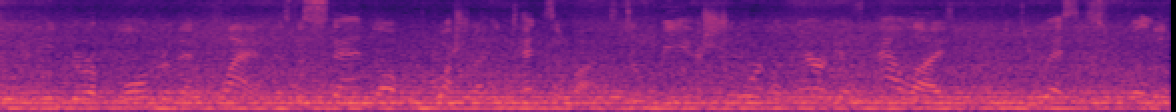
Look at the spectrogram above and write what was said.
Truman in Europe longer than planned as the standoff with Russia intensifies to reassure America's allies that the U.S. is fully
